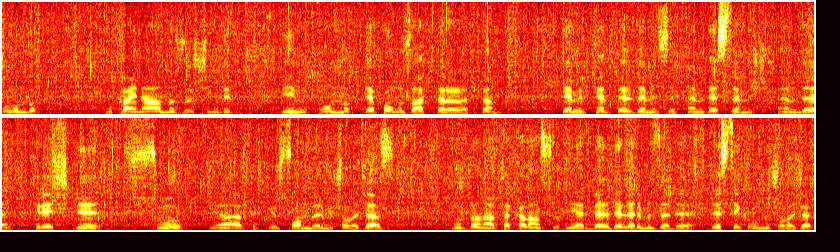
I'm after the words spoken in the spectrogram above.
bulunduk. Bu kaynağımızı şimdi 1000 tonluk depomuza aktararaktan Demirkent beldemizi hem beslemiş hem de kireçli su ya artık bir son vermiş olacağız. Buradan arta kalan su diğer beldelerimize de destek olmuş olacak.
